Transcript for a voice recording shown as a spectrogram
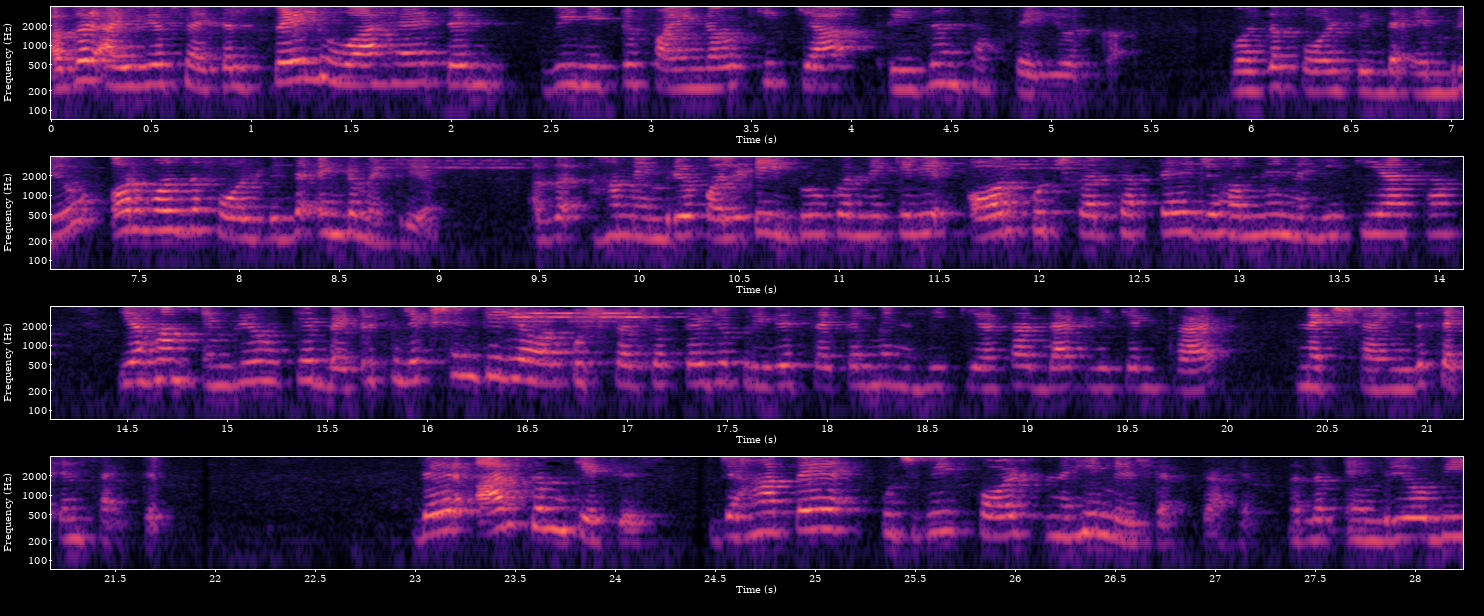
अगर आईवीएफ साइकिल फेल हुआ है then we need to find out कि क्या रीजन था फेलियर का. Was the fault with the embryo और was the fault with the endometrium अगर हम एम्ब्रियो क्वालिटी इंप्रूव करने के लिए और कुछ कर सकते हैं जो हमने नहीं किया था, या हम एम्ब्रियो के बेटर सिलेक्शन के लिए और कुछ कर सकते हैं जो प्रीवियस साइकिल में नहीं किया था that we can try next time in the second cycle there are some cases जहाँ पे कुछ भी फॉल्ट नहीं मिल सकता है। मतलब एम्ब्रियो भी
